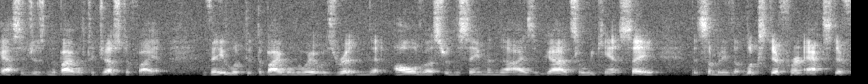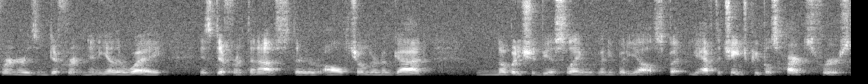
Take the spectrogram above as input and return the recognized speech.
passages in the Bible to justify it. They looked at the Bible the way it was written, that all of us are the same in the eyes of God, so we can't say that somebody that looks different, acts different, or is indifferent in any other way is different than us. They're all children of God. Nobody should be a slave of anybody else, but you have to change people's hearts first.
